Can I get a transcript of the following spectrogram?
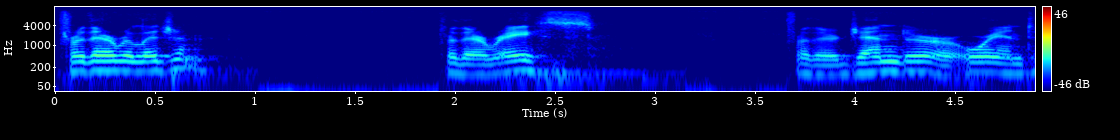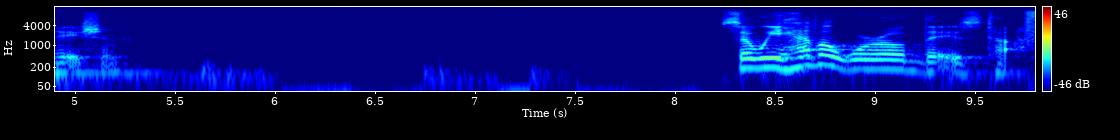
for their religion, for their race, for their gender or orientation. So we have a world that is tough.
